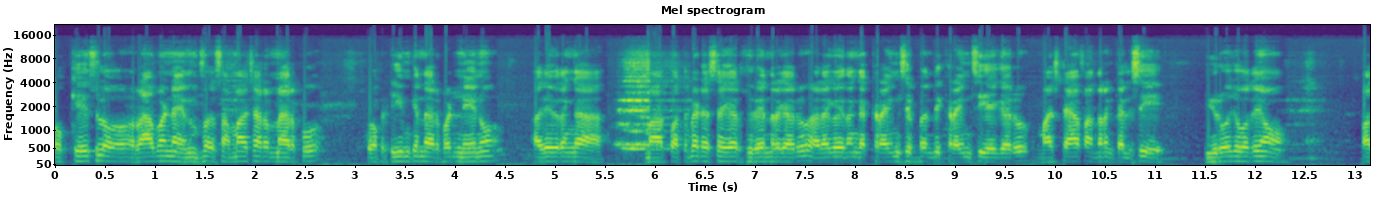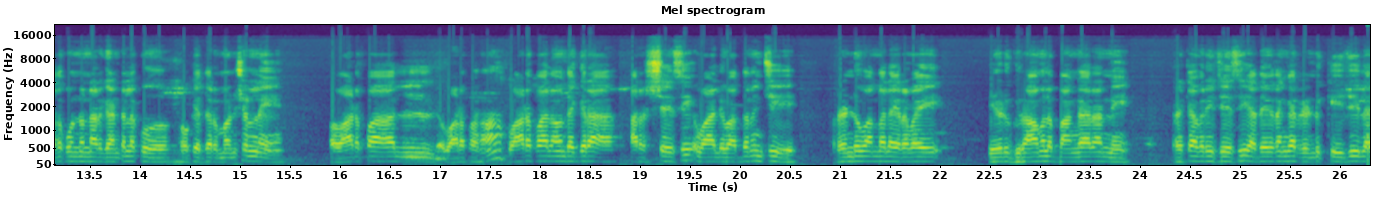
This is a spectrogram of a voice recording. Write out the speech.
ఒక కేసులో రాబడిన ఇన్ఫో సమాచారం మేరకు ఒక టీం కింద ఏర్పడి నేను అదేవిధంగా మా కొత్తపేట ఎస్ఐ గారు సురేంద్ర గారు అలాగే విధంగా క్రైమ్ సిబ్బంది క్రైమ్ సిఐ గారు మా స్టాఫ్ అందరం కలిసి ఈరోజు ఉదయం పదకొండున్నర గంటలకు ఒక ఇద్దరు మనుషుల్ని వాడపాల్ వాడపాల వాడపాలెం దగ్గర అరెస్ట్ చేసి వాళ్ళ వద్ద నుంచి రెండు వందల ఇరవై ఏడు గ్రాముల బంగారాన్ని రికవరీ చేసి అదేవిధంగా రెండు కేజీల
